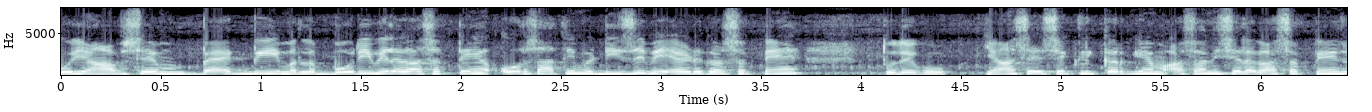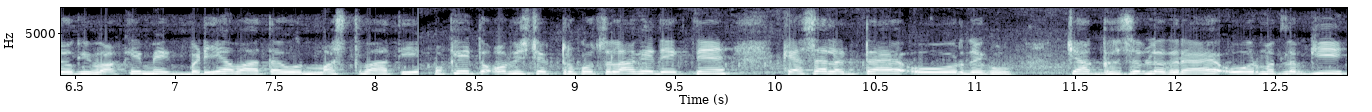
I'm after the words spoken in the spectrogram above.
और यहाँ से हम बैग भी मतलब बोरी भी लगा सकते हैं और साथ ही में डीजे भी ऐड कर सकते हैं। तो देखो, यहाँ से ऐसे क्लिक करके हम आसानी से लगा सकते हैं, जो कि वाकई में एक बढ़िया बात है और मस्त बात है ओके तो अब इस ट्रैक्टर को चला के देखते हैं, कैसा लगता है? और देखो, क्या गजब लग रहा है। और मतलब कि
